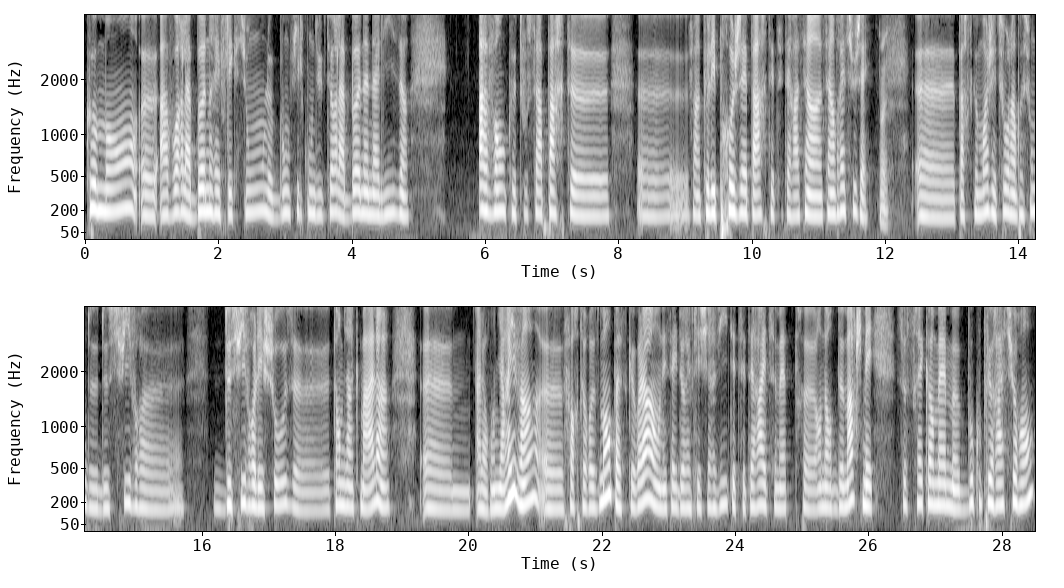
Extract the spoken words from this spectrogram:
comment euh, avoir la bonne réflexion, le bon fil conducteur, la bonne analyse avant que tout ça parte, euh, euh, enfin que les projets partent, etc. C'est un, c'est un vrai sujet. Ouais. Euh, parce que moi, j'ai toujours l'impression de, de suivre, euh, de suivre les choses euh, tant bien que mal. Euh, alors, on y arrive, hein, euh, fort heureusement, parce que voilà, on essaye de réfléchir vite, etc., et de se mettre en ordre de marche. Mais ce serait quand même beaucoup plus rassurant.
